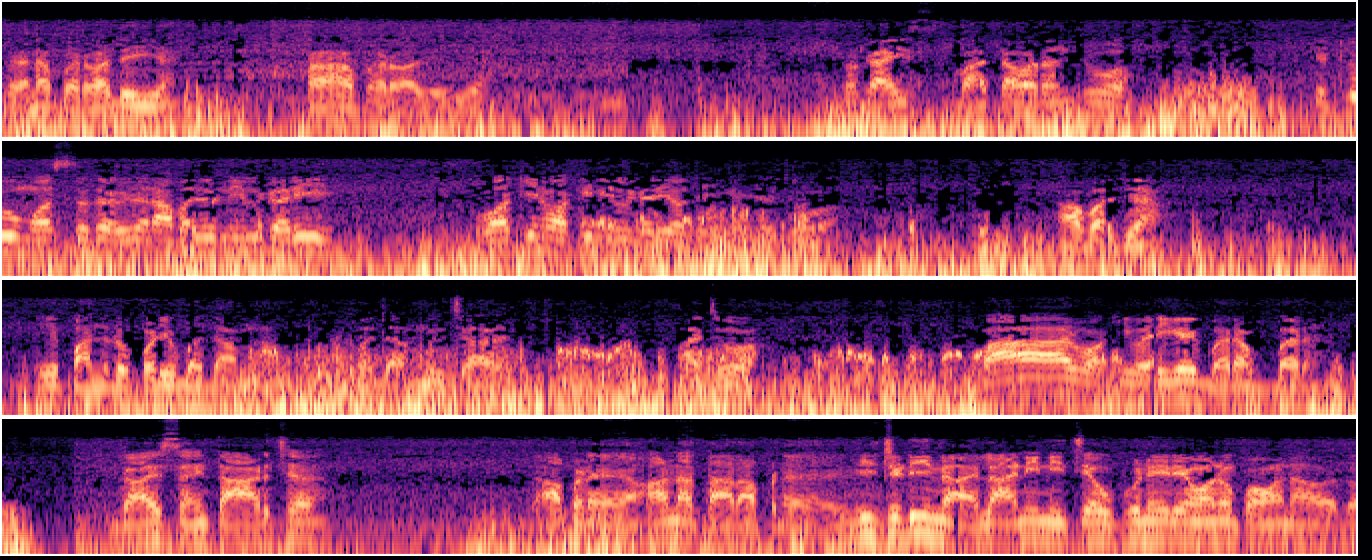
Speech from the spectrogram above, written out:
તો એના ભરવા દઈએ. હા હા, ભરવા દઈએ. તો ગાઈસ વાતાવરણ જુઓ. કેટલું મસ્ત થયું છે આ બાજુ નીલગરી વોકિંગ વોકિંગ નીલગરીઓ થઈ ગઈ છે, જુઓ. આ બાજુ. એ પાંદડું પડ્યું બદામનું. બદામનું ઝાડ આ જુઓ. બાર વોકી વળી ગઈ બરાબર. ગાય અહીં તાર છે. આપણે હાના તાર, આપણે વીજળી ના એટલે આની નીચે ઊભું નહીં રહેવાનું, પવન આવે તો.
